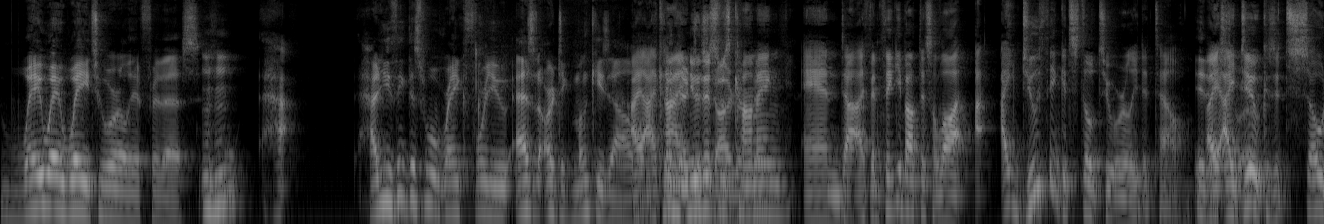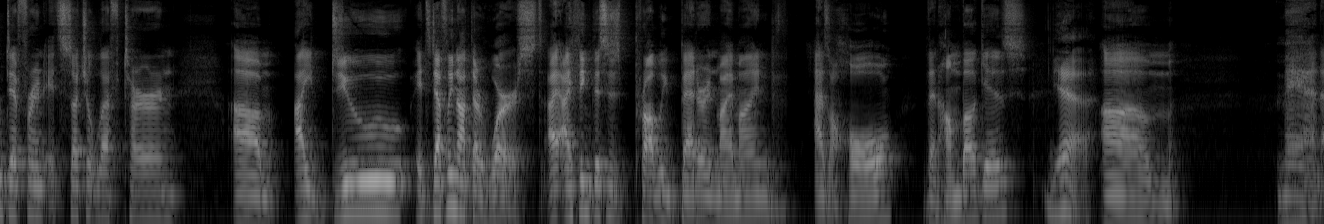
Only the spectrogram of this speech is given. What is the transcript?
Way way way too early for this. Mm-hmm. How, how do you think this will rank for you as an Arctic Monkeys album? I, I of knew this was coming, and uh, I've been thinking about this a lot. I, I do think it's still too early to tell. It I, I do because it's so different. It's such a left turn. Um, I do. It's definitely not their worst. I, I think this is probably better in my mind as a whole than Humbug is. Yeah. Um, man,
